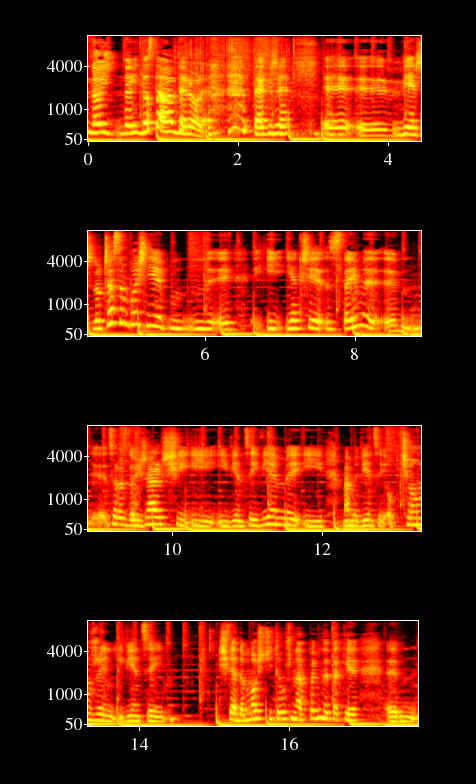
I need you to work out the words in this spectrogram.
No i, no i dostałam tę rolę. Także y, y, wiesz, no czasem właśnie y, i jak się stajemy coraz dojrzalsi i, i więcej wiemy i mamy więcej obciążeń i więcej świadomości, to już na pewne takie um,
